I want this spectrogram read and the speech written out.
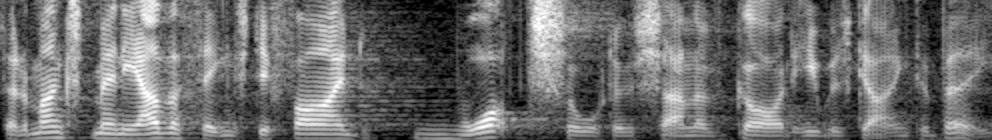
that, amongst many other things, defined what sort of Son of God he was going to be.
